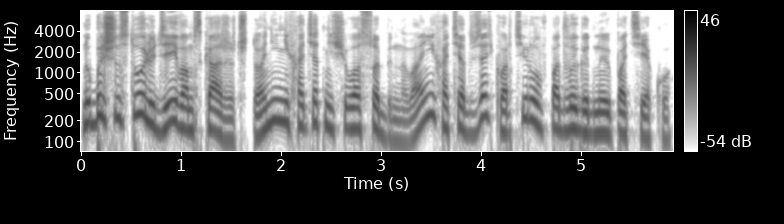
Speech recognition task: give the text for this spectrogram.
Ну, большинство людей вам скажет, что они не хотят ничего особенного. Они хотят взять квартиру в подвыгодную ипотеку,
